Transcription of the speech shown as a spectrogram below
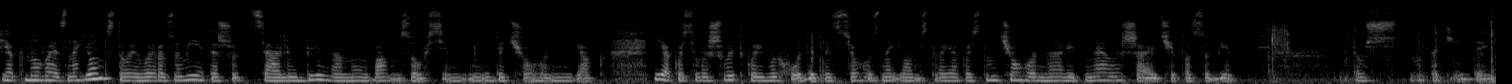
як нове знайомство, і ви розумієте, що ця людина ну, вам зовсім ні до чого ніяк. І якось ви швидко і виходите з цього знайомства, якось нічого навіть не лишаючи по собі. Тож, ну такий день.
